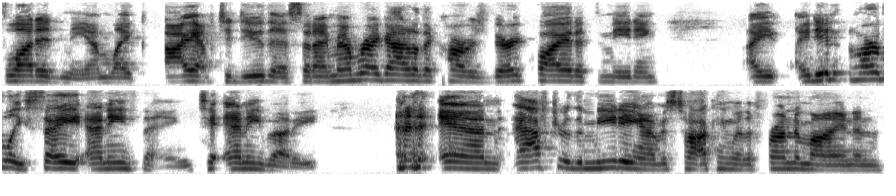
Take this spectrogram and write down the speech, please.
flooded me. I'm like, I have to do this. And I remember I got out of the car, I was very quiet at the meeting. I, I didn't hardly say anything to anybody. and after the meeting, I was talking with a friend of mine, and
